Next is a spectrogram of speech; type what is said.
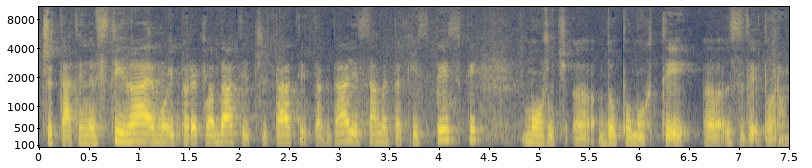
читати, не встигаємо і перекладати, читати і так далі. Саме такі списки можуть е, допомогти е, з вибором.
